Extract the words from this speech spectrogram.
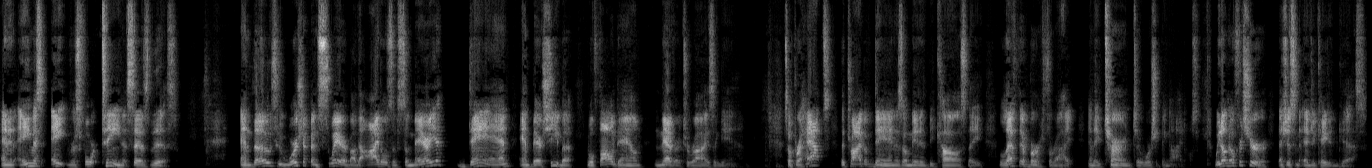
And in Amos 8, verse 14, it says this and those who worship and swear by the idols of Samaria, Dan, and Beersheba will fall down, never to rise again. So perhaps the tribe of Dan is omitted because they left their birthright and they turned to worshiping idols. We don't know for sure. That's just an educated guess.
